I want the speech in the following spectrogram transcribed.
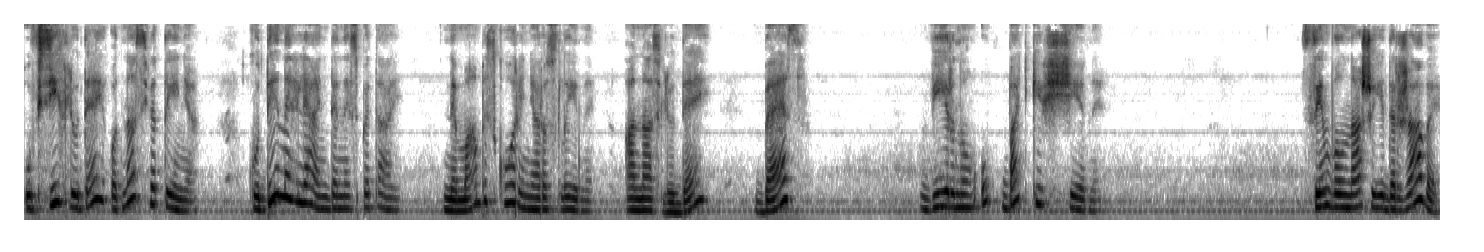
У всіх людей одна святиня. Куди не глянь, де не спитай. Нема без кореня рослини, а нас людей без вірно у батьківщини. Символ нашої держави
